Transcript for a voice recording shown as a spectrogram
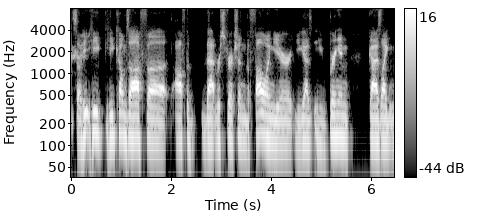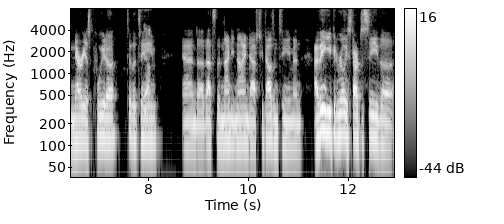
so he he he comes off uh, off the that restriction the following year. You guys you bring in guys like Nerijus Puida to the team. And uh, that's the '99-2000 team. And I think you could really start to see the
